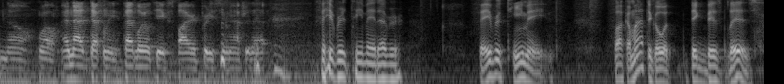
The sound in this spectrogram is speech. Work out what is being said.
No, well, and that definitely that loyalty expired pretty soon after that. Favorite teammate ever. Favorite teammate? Fuck, I might have to go with Big Biz Liz.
